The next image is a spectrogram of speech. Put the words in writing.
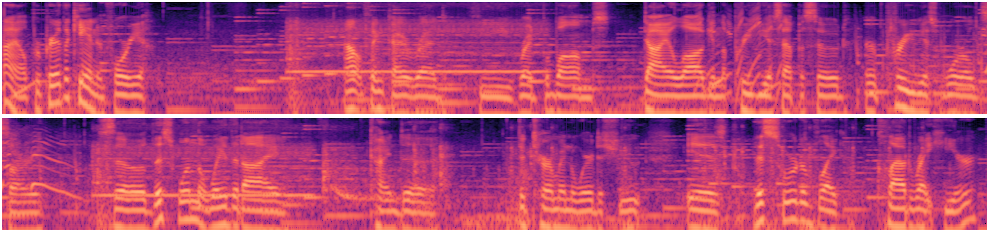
I'll prepare the cannon for you. I don't think I read the Red Bombs dialogue in the previous episode, or previous world, sorry. So this one, the way that I kind of determine where to shoot is this sort of like cloud right here.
